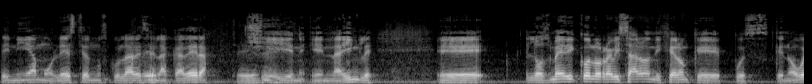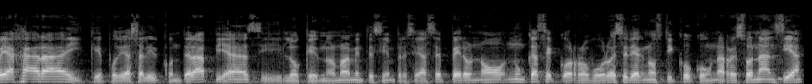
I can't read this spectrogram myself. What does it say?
tenía molestias musculares en la cadera y en, en la ingle? Eh, los médicos lo revisaron, dijeron que pues que no viajara y que podía salir con terapias y lo que normalmente siempre se hace, pero no nunca se corroboró ese diagnóstico con una resonancia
